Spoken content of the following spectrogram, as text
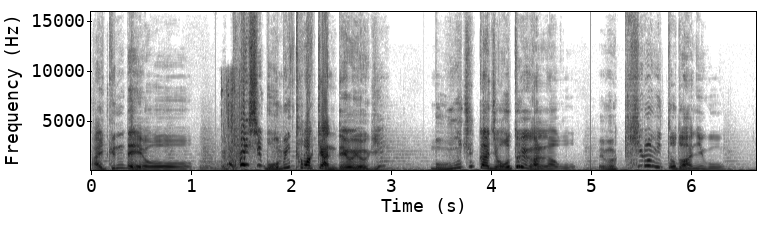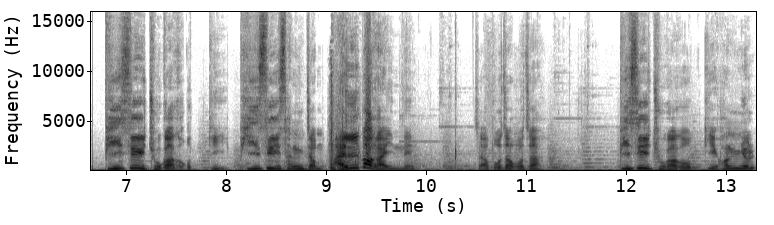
아니 근데요. 85m밖에 안 돼요 여기? 뭐 우주까지 어떻게 갈라고? 뭐 킬로미터도 아니고. 비스의 조각 얻기 비스의 상점 알바가 있네? 자 보자 보자 비스의 조각 얻기 확률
